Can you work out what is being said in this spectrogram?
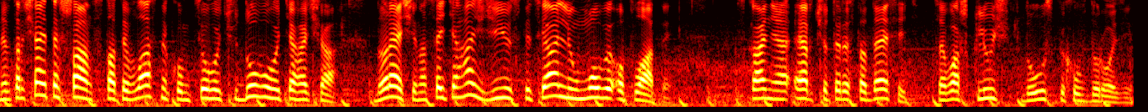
Не втрачайте шанс стати власником цього чудового тягача. До речі, на цей тягач діють спеціальні умови оплати. Scania R410 це ваш ключ до успіху в дорозі.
